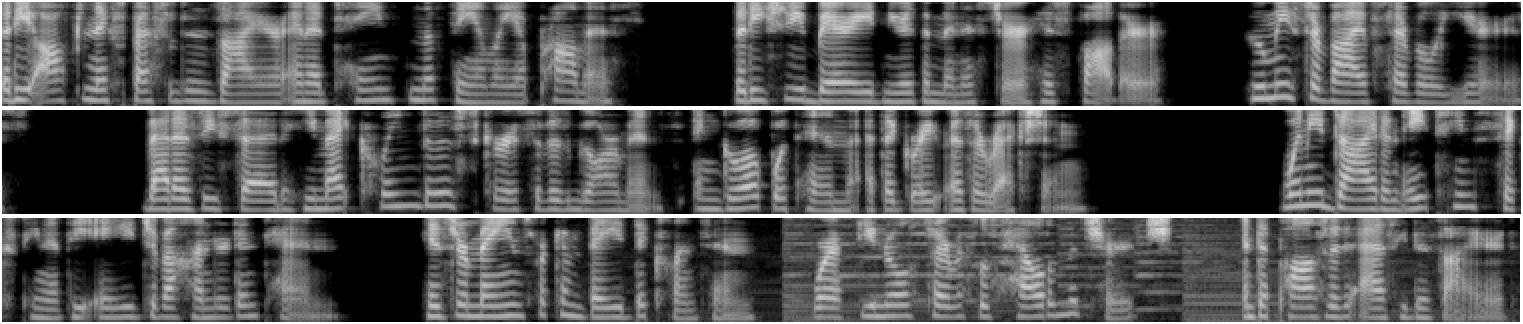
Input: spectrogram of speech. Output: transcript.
that he often expressed a desire and obtained from the family a promise that he should be buried near the minister, his father, whom he survived several years. That, as he said, he might cling to the skirts of his garments and go up with him at the great resurrection. When he died in 1816 at the age of 110, his remains were conveyed to Clinton, where a funeral service was held in the church and deposited as he desired.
